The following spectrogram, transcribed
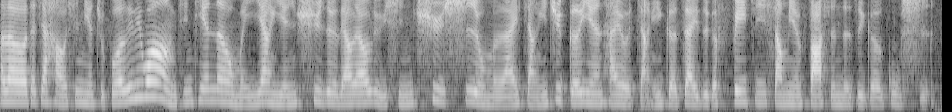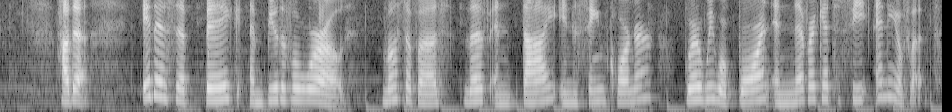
Hello，大家好，我是你的主播 Lily Wang。今天呢，我们一样延续这个聊聊旅行趣事，我们来讲一句格言，还有讲一个在这个飞机上面发生的这个故事。好的，It is a big and beautiful world. Most of us live and die in the same corner where we were born and never get to see any of it.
